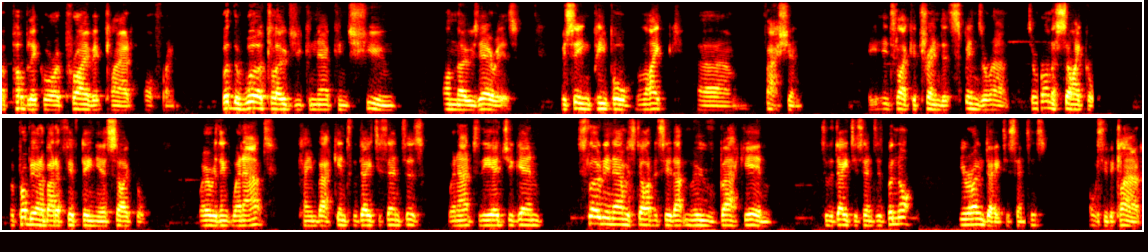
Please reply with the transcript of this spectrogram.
a public or a private cloud offering, but the workloads you can now consume on those areas. We're seeing people like um, fashion. It's like a trend that spins around. So we're on a cycle. We're probably on about a 15 year cycle where everything went out, came back into the data centers, went out to the edge again. Slowly now we're starting to see that move back in to the data centers, but not your own data centers, obviously the cloud.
